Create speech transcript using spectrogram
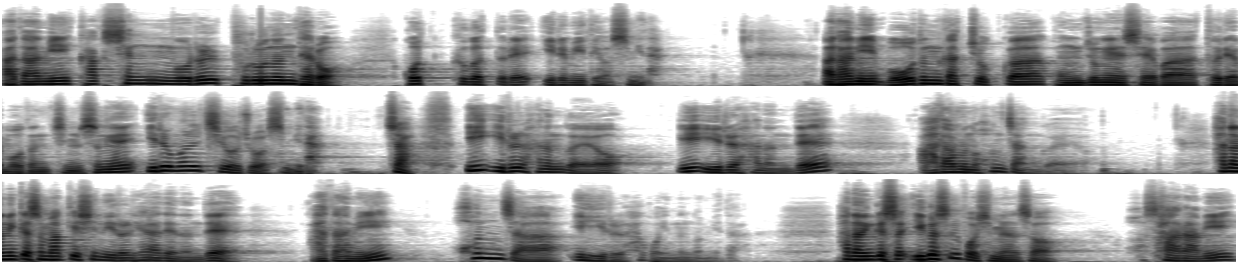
아담이 각 생물을 부르는 대로 곧 그것들의 이름이 되었습니다. 아담이 모든 가축과 공중의 새와 들의 모든 짐승의 이름을 지어 주었습니다. 자, 이 일을 하는 거예요. 이 일을 하는데 아담은 혼자인 거예요. 하나님께서 맡기신 일을 해야 되는데 아담이 혼자 이 일을 하고 있는 겁니다. 하나님께서 이것을 보시면서 사람이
